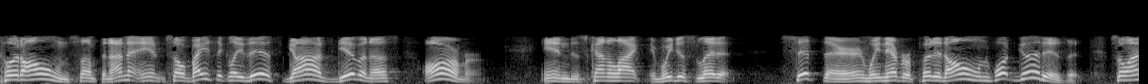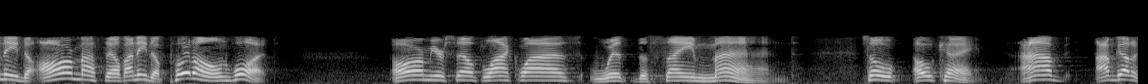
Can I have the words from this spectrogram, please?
put on something. I and so basically, this God's given us armor, and it's kind of like if we just let it sit there and we never put it on, what good is it? So I need to arm myself. I need to put on what? Arm yourself likewise with the same mind. So, okay, I've, I've got a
